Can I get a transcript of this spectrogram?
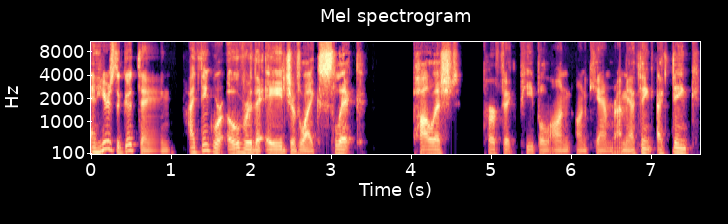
and here's the good thing I think we're over the age of like slick, polished perfect people on on camera. I mean, I think I think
